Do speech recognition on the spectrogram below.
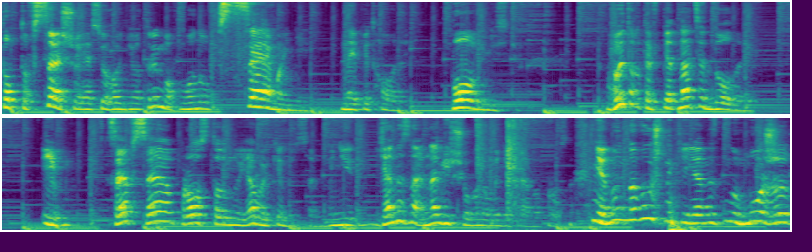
Тобто, все, що я сьогодні отримав, воно все мені не підходить. Повністю. Витратив 15 доларів. І це все просто, ну я викину це. Мені. Я не знаю, навіщо воно мені треба просто. Ні, ну навушники, я не ну, може.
